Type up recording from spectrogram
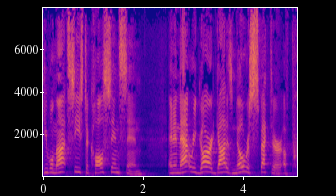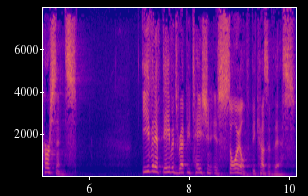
He will not cease to call sin sin. And in that regard, God is no respecter of persons. Even if David's reputation is soiled because of this,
